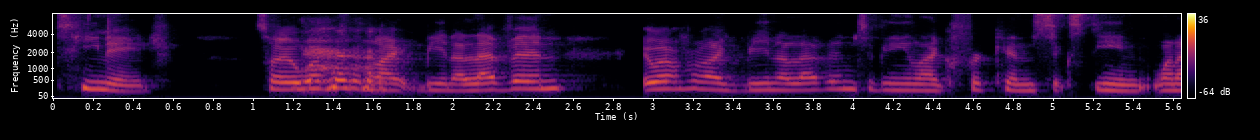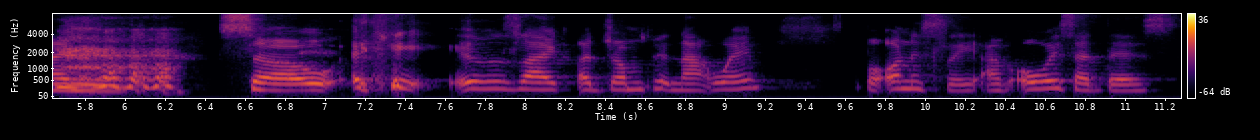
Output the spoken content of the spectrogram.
teenage. So it went from like being 11, it went from like being 11 to being like freaking 16 when I moved. so it, it was like a jump in that way. But honestly, I've always said this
